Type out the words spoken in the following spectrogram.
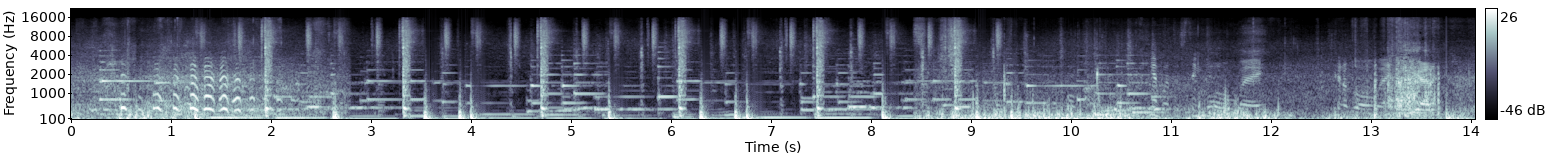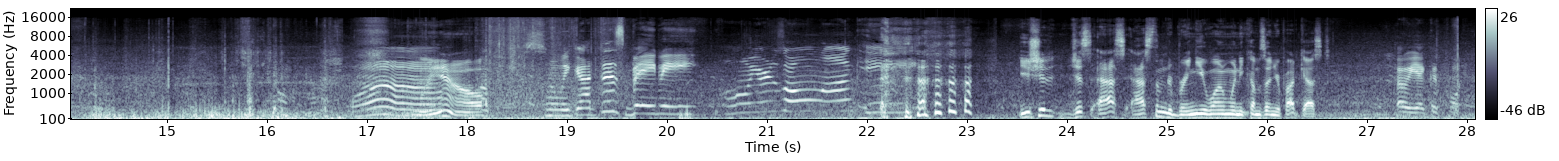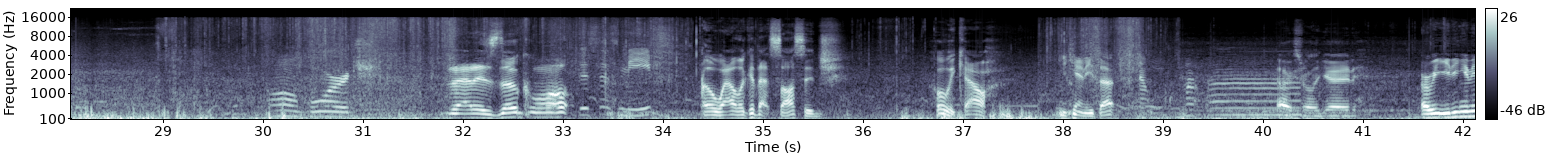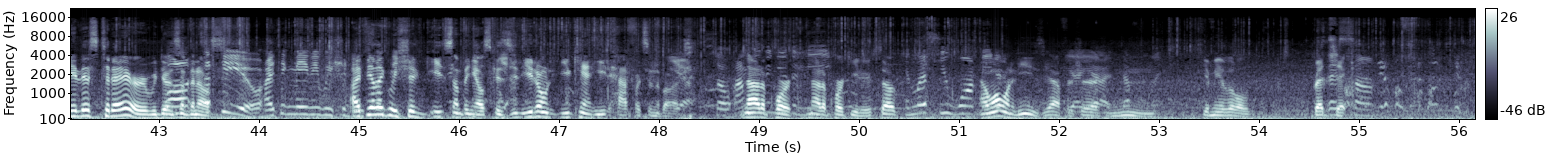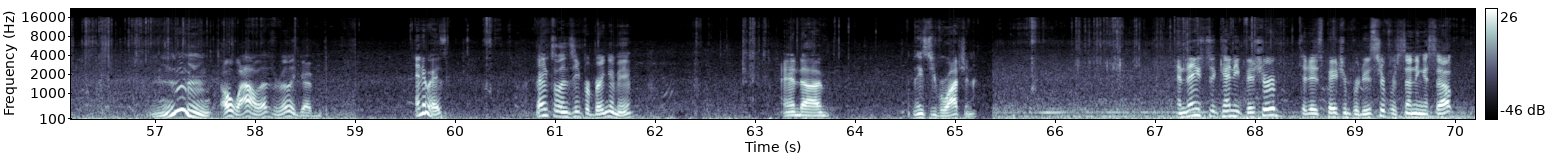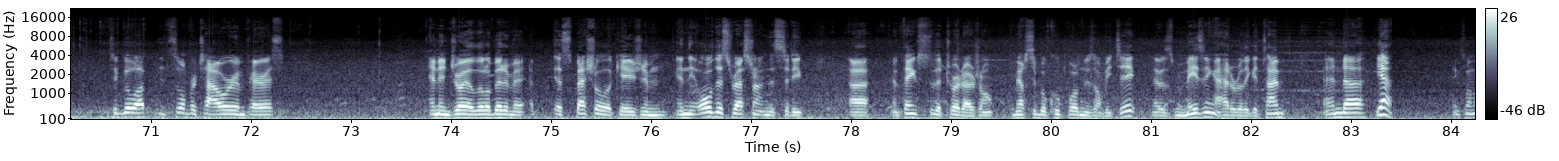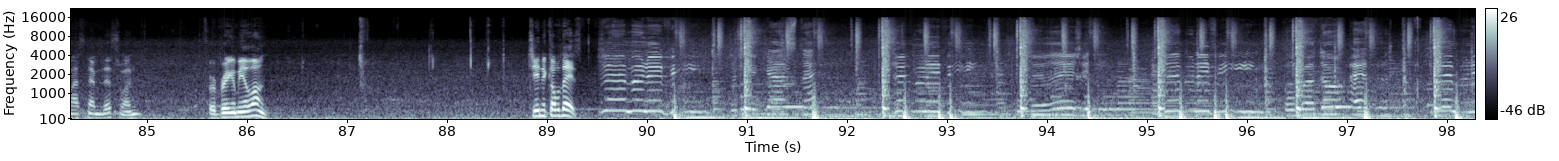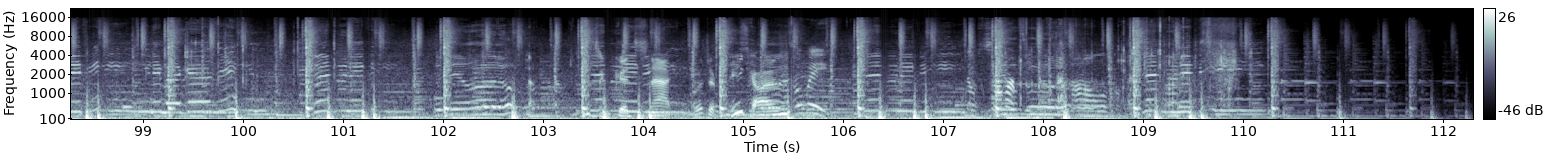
can't let this thing blow away. It's gonna blow away. You got it. Oh Whoa. So we got this baby. Oh, you're so lucky. You should just ask ask them to bring you one when he comes on your podcast. oh yeah, good point. Oh, gorge. That is so cool. This is meat. Oh wow, look at that sausage. Holy cow. You can't eat that. No. Uh-uh. That looks really good. Are we eating any of this today or are we doing well, something it's else? up to you. I think maybe we should. Do I feel like we should eat something else because Yeah. you don't you can't eat half what's in the box. Yeah. So I'm Not a pork, the not a pork eater. So Unless you want. I want to- one of these, yeah, for Yeah, sure. yeah, Mm. definitely. Give me a little There's breadstick. Mmm. Oh wow, that's really good. Anyways, thanks Lindsey for bringing me, and uh, thanks to you for watching. And thanks to Kenny Fisher, today's patron producer, for sending us out to go up the Silver Tower in Paris and enjoy a little bit of a, a special occasion in the oldest restaurant in the city. Uh, and thanks to the Tour d'Argent. Merci beaucoup pour nous inviter. That was amazing. I had a really good time. And uh, yeah, thanks one last time for this one for bringing me along. See you in a couple days. J'aime good snack. Those are pecans. Oh wait. J'aime les filles No, some are pecans, not all of them.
